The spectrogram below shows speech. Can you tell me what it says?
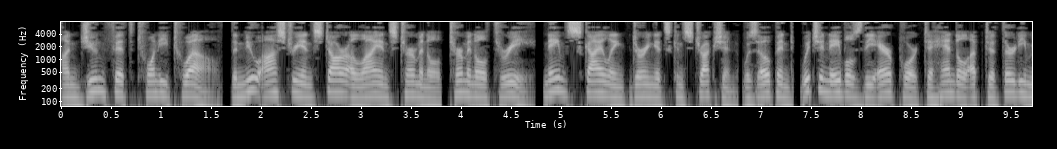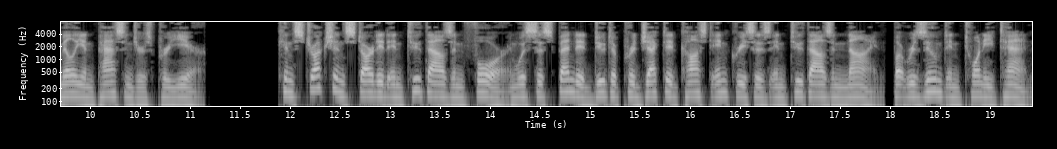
On June 5, 2012, the new Austrian Star Alliance Terminal, Terminal 3, named Skylink during its construction, was opened, which enables the airport to handle up to 30 million passengers per year. Construction started in 2004 and was suspended due to projected cost increases in 2009, but resumed in 2010.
